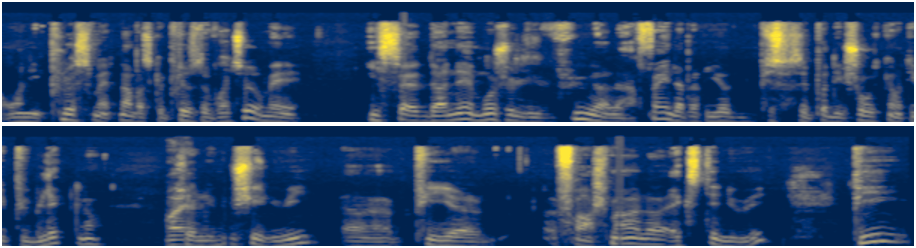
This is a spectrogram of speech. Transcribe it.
on est plus maintenant parce que plus de voitures, mais il se donnait, moi je l'ai vu à la fin de la période, puis ça c'est pas des choses qui ont été publiques, là. Ouais. Je l'ai vu chez lui, puis franchement, là, exténué. Puis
